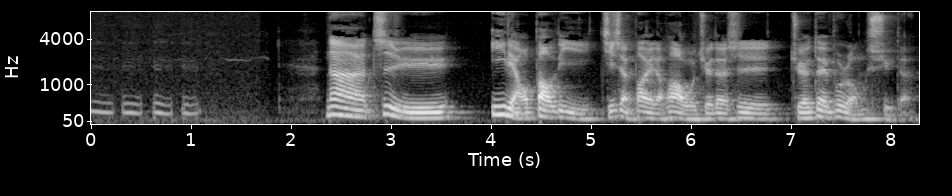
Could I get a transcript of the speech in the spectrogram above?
嗯嗯嗯嗯。那至于医疗暴力、急诊暴力的话，我觉得是绝对不容许的。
